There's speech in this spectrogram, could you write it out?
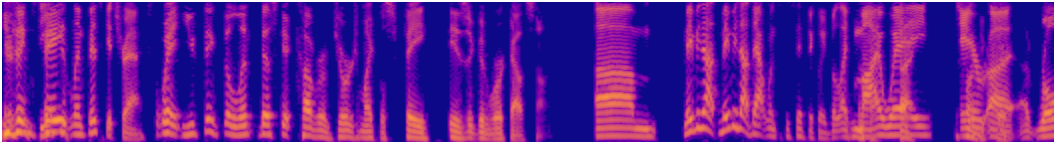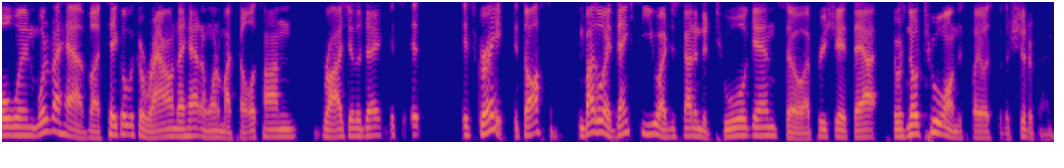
You think Faith? Limp Bizkit tracks? Wait, you think the Limp Bizkit cover of George Michael's "Faith" is a good workout song? Um, maybe not. Maybe not that one specifically, but like My Way, right. Air, uh, uh, Rollin'. What did I have? Uh, Take a look around. I had on one of my Peloton rides the other day. It's it. It's great. It's awesome. And by the way, thanks to you, I just got into Tool again, so I appreciate that. There was no Tool on this playlist, but there should have been.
